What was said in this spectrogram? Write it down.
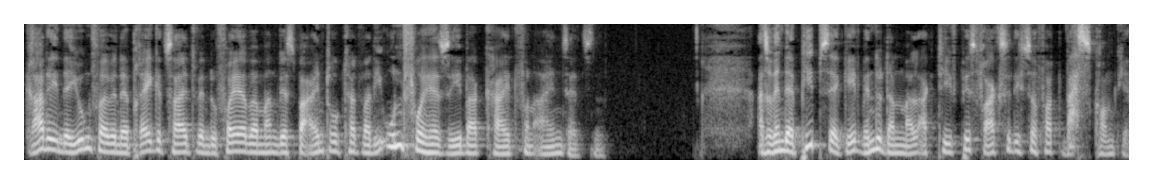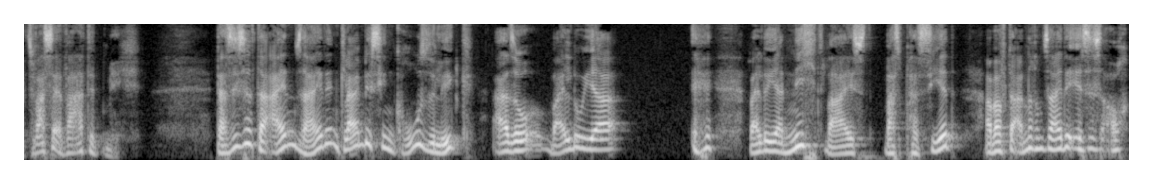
gerade in der Jugendfeuerwehr, in der Prägezeit, wenn du Feuerwehrmann wirst, beeindruckt hat, war die Unvorhersehbarkeit von Einsätzen. Also wenn der Piepser geht, wenn du dann mal aktiv bist, fragst du dich sofort, was kommt jetzt? Was erwartet mich? Das ist auf der einen Seite ein klein bisschen gruselig, also weil du ja, weil du ja nicht weißt, was passiert, aber auf der anderen Seite ist es auch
